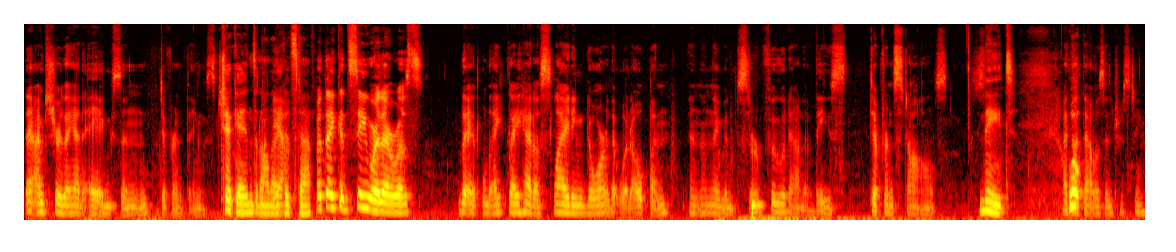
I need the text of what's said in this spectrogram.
they, I'm sure they had eggs and different things. too. Chickens and all that Yeah. good stuff. But they could see where there was, they like they had a sliding door that would open, and then they would serve food out of these different stalls. Neat. I Well- thought that was interesting.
